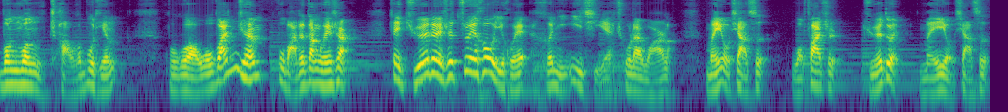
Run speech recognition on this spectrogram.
嗡嗡吵个不停。不过我完全不把它当回事儿，这绝对是最后一回和你一起出来玩了，没有下次，我发誓，绝对没有下次。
